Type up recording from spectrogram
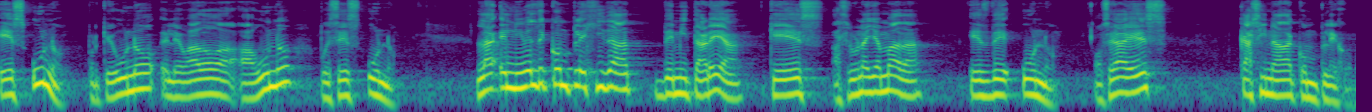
es 1, porque 1 elevado a 1, pues es 1. el nivel de complejidad de mi tarea, que es hacer una llamada, es de 1. O sea, es casi nada complejo.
